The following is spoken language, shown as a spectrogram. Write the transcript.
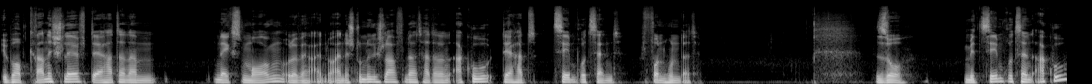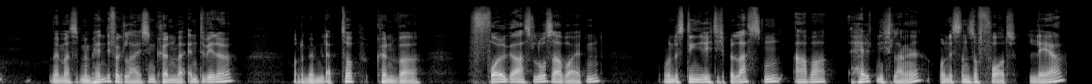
überhaupt gar nicht schläft, der hat dann am nächsten Morgen oder wer nur eine Stunde geschlafen hat, hat dann einen Akku, der hat 10% von 100. So, mit 10% Akku, wenn wir es mit dem Handy vergleichen, können wir entweder oder mit dem Laptop können wir Vollgas losarbeiten und das Ding richtig belasten, aber hält nicht lange und ist dann sofort leer.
